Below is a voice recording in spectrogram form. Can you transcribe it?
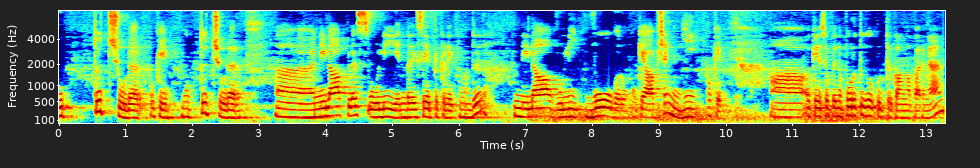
முத்துச்சுடர் ஓகே முத்துச்சுடர் நிலா ப்ளஸ் ஒளி என்பதை சேர்த்து கிடைக்கும் வந்து நிலா ஒளி ஓ வரும். Okay option E okay okay so இப்போ இந்த பொறுத்துக்கு கொடுத்துருக்காங்க பாருங்கள்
